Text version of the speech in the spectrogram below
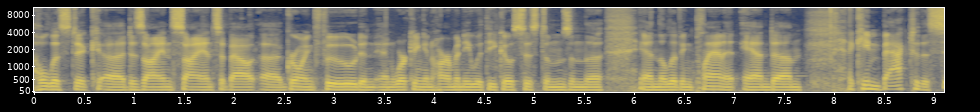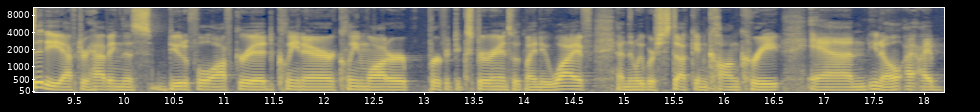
holistic uh, design science about uh, growing food and, and working in harmony with ecosystems and the and the living planet. And um, I came back to the city after having this beautiful off-grid, clean air, clean water perfect experience with my new wife, and then we were stuck in concrete. And you know, I, I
